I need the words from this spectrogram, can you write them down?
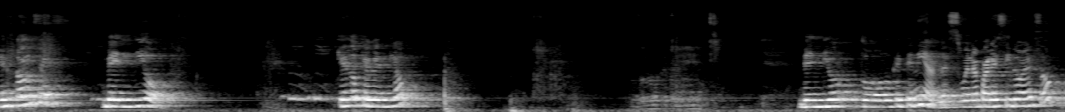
Entonces, vendió. ¿Qué es lo que vendió? Todo lo que tenía. Vendió todo lo que tenía. ¿Les suena parecido a eso?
